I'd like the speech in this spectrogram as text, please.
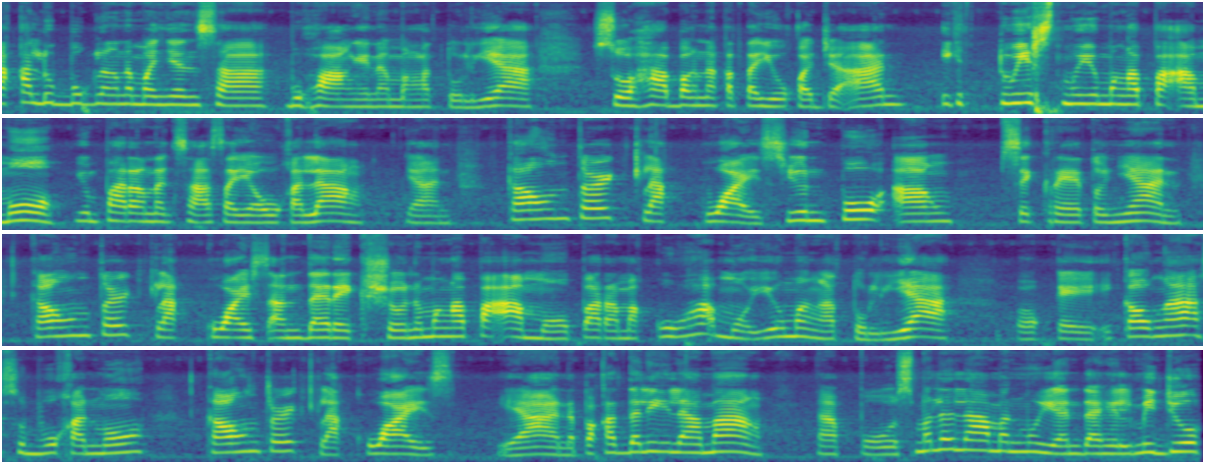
nakalubog lang naman yan sa buhangin ng mga tulya. So, habang nakatayo ka dyan, i-twist mo yung mga paa mo. Yung parang nagsasayaw ka lang. Yan. Counterclockwise. Yun po ang sekreto niyan. Counterclockwise ang direction ng mga paa mo para makuha mo yung mga tulya. Okay, ikaw nga, subukan mo counterclockwise. Yan, napakadali lamang. Tapos, malalaman mo yan dahil medyo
